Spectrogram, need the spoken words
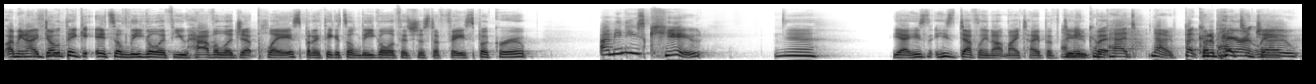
I mean, I don't think it's illegal if you have a legit place, but I think it's illegal if it's just a Facebook group. I mean, he's cute. Yeah. Yeah, he's he's definitely not my type of dude. I mean, but compared no, but compared apparently- to Joe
